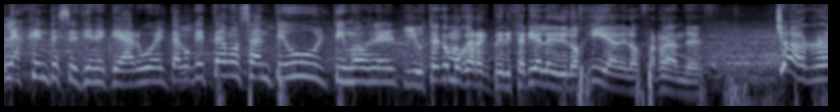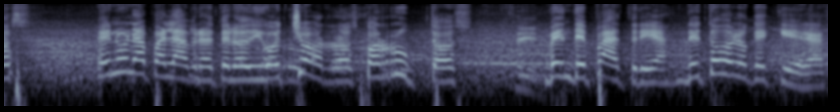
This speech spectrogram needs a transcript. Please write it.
la gente se tiene que dar vuelta, porque estamos ante últimos, el- ¿Y usted cómo caracterizaría la ideología de los Fernández? chorros. En una palabra te lo digo, chorros, corruptos, Sí. vende patria, de todo lo que quieras.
